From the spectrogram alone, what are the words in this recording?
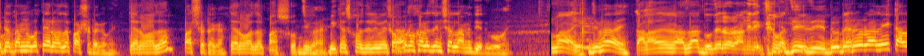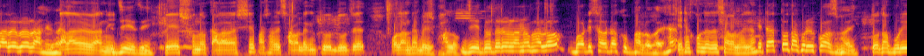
এটার দাম নেব তেরো হাজার পাঁচশো টাকা ভাই। তেরো হাজার? পাঁচশো টাকা। তেরো হাজার পাঁচশো। জি ভাই। বিকাশ খরচ ডেলিভারি সম্পূর্ণ খরচ ইনশাল্লাহ আমি দিয়ে দেবো ভাই। ভাই। জি ভাই। কালারের রাজা দুধেরও রানী দেখতে পাচ্ছি। জি জি দুধেরও রানী কালারেরও রানী ভাই। কালারের রানী। জি জি। বেশ সুন্দর কালার আসছে পাশাপাশি ছাগলটা কিন্তু দুধের ওলানটা বেশ ভালো। জি দুধের ওলানো ভালো বডি সাউটা খুব ভালো ভাই হ্যাঁ? এটা কোন জাতের ছাগল ভাইজান এটা তোতাপুরির কস ভাই। তোতাপুরি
